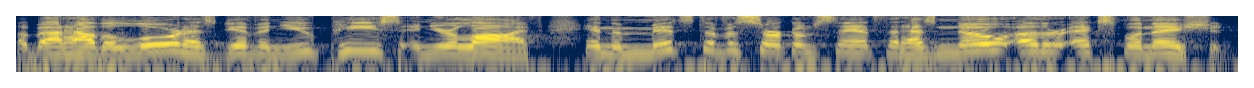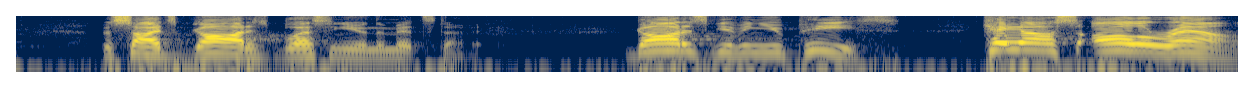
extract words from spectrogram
about how the Lord has given you peace in your life in the midst of a circumstance that has no other explanation besides God is blessing you in the midst of it. God is giving you peace. Chaos all around,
